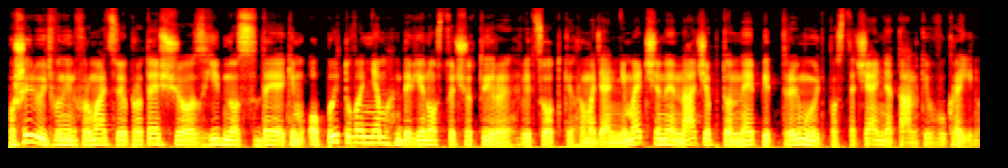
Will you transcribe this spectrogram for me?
Поширюють вони інформацію про те, що згідно з деяким опитуванням, 94% громадян Німеччини, начебто, не підтримують постачання танків в Україну.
